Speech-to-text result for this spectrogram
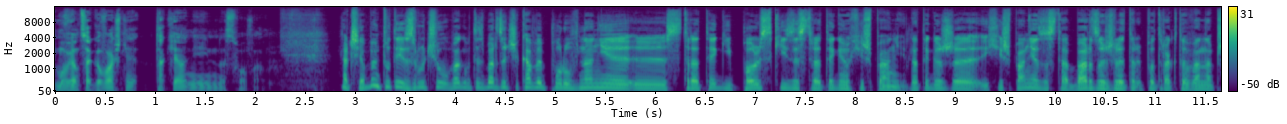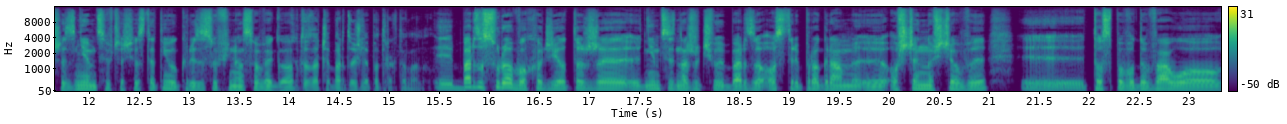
mówiącego właśnie takie, a nie inne słowa? Znaczy, ja bym tutaj zwrócił uwagę, bo to jest bardzo ciekawe porównanie y, strategii Polski ze strategią Hiszpanii, dlatego że Hiszpania została bardzo źle potraktowana przez Niemcy w czasie ostatniego kryzysu finansowego. Co to znaczy bardzo źle potraktowana? Y, bardzo surowo. Chodzi o to, że Niemcy narzuciły bardzo ostry program y, oszczędnościowy. To spowodowało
